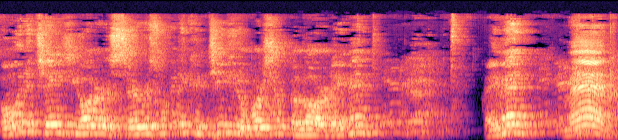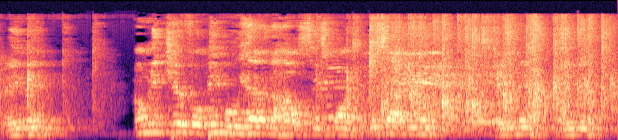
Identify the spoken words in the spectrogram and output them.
But we're going to change the order of service. We're going to continue to worship the Lord. Amen. Amen. Amen. Amen. How many cheerful people we have in the house this morning, this afternoon? Amen. Amen.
